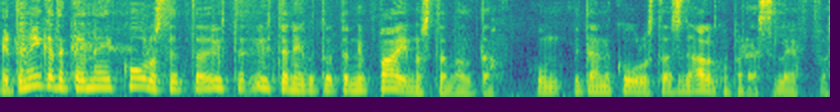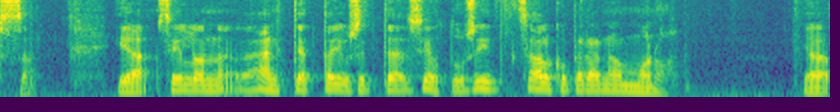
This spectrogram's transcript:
että minkä takia ne ei kuulosta yhtä, yhtä niin kuin, tuota, niin painostavalta kuin mitä ne kuulostaa siinä alkuperäisessä leffassa. Ja silloin äänittäjät tajusivat, että se johtuu siitä, että se alkuperäinen on mono. Ja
